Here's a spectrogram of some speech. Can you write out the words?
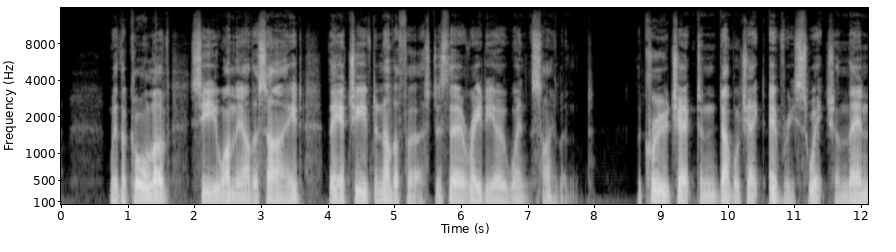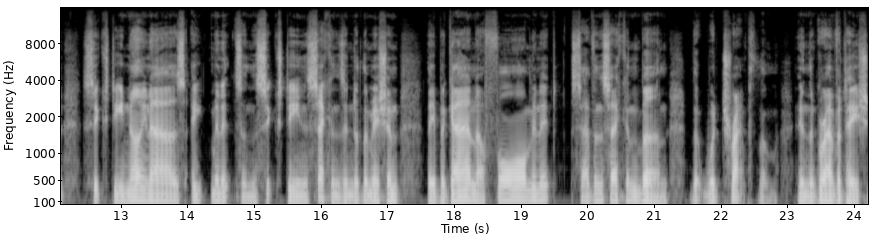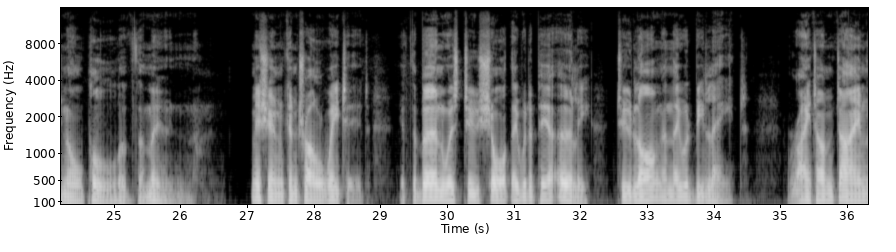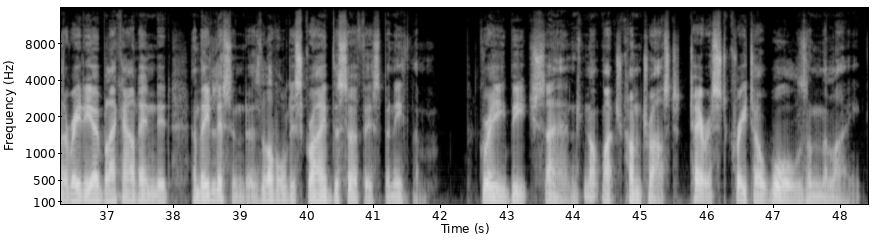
With a call of, See you on the other side, they achieved another first as their radio went silent. The crew checked and double checked every switch, and then, 69 hours, 8 minutes, and 16 seconds into the mission, they began a four minute seven second burn that would trap them in the gravitational pull of the moon. Mission Control waited. If the burn was too short, they would appear early, too long, and they would be late. Right on time, the radio blackout ended, and they listened as Lovell described the surface beneath them. Grey beach sand, not much contrast, terraced crater walls, and the like.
